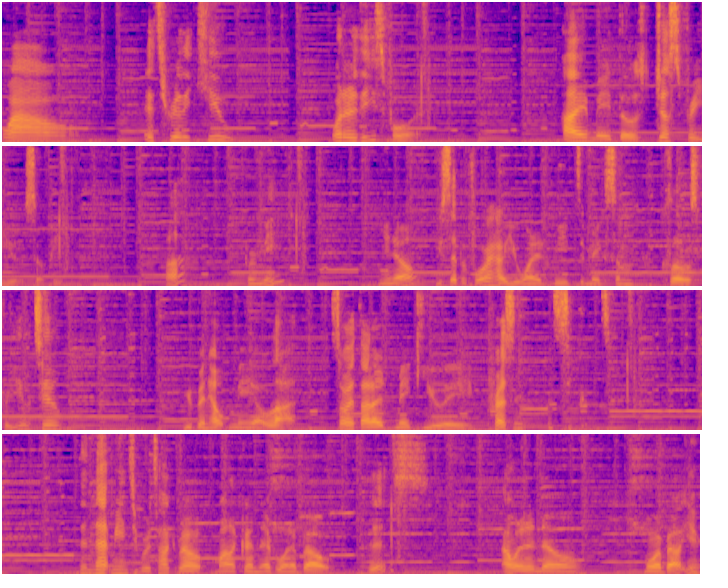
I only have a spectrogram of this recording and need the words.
Wow, it's really cute. What are these for? I made those just for you, Sophie. Huh? For me? You know, you said before how you wanted me to make some clothes for you too. You've been helping me a lot, so I thought I'd make you a present in secret. Then that means you were talking about Monica and everyone about this? I wanted to know more about you.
